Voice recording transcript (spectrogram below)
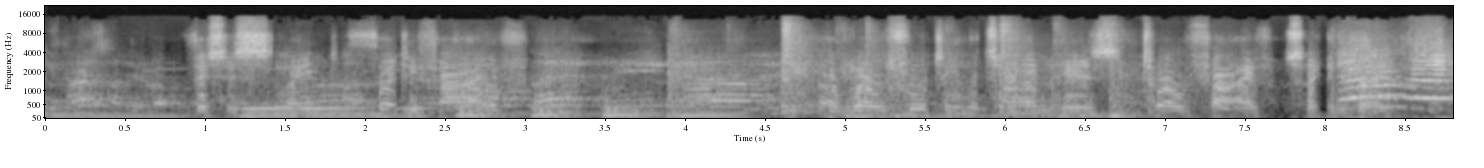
This is slate 35 of roll 14. The time is 12.5, second day.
